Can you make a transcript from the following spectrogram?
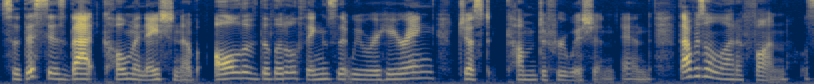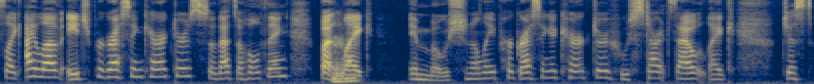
so this is that culmination of all of the little things that we were hearing just come to fruition. And that was a lot of fun. It's like I love age progressing characters, so that's a whole thing. But mm-hmm. like emotionally progressing a character who starts out like just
